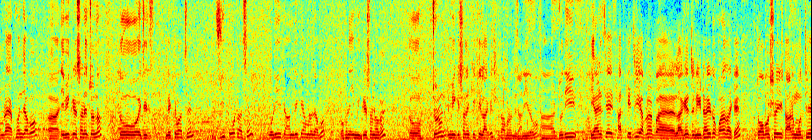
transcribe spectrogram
আমরা এখন যাব ইমিগ্রেশনের জন্য। তো এই যে দেখতে পাচ্ছেন জি পোর্ট আছে, ওরই ডান দিকে আমরা যাব, ওখানে ইমিগ্রেশন হবে। তো চলুন ইমিগ্রেশনে কী কী লাগে সেটা আপনাদের জানিয়ে দেবো। আর যদি এয়ারএসে সাত কেজি আপনার লাগেজ নির্ধারিত করা থাকে, তো অবশ্যই তার মধ্যে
